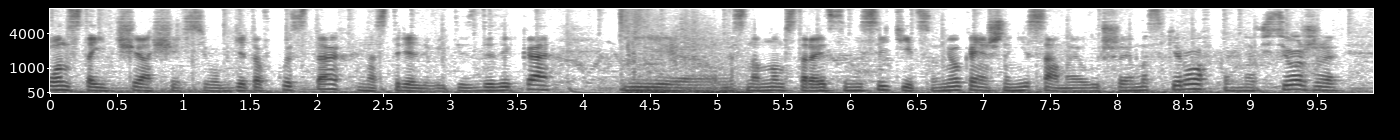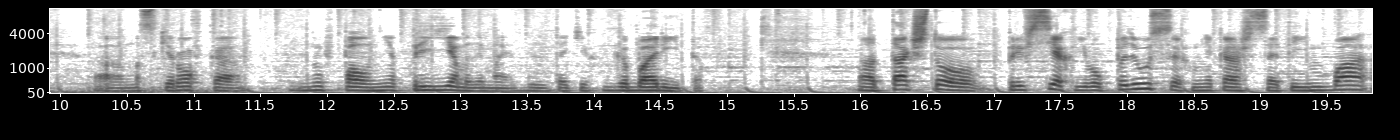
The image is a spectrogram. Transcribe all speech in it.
он стоит чаще всего где-то в кустах, настреливает издалека и в основном старается не светиться. У него, конечно, не самая лучшая маскировка, но все же э, маскировка, ну, вполне приемлемая для таких габаритов. А, так что при всех его плюсах, мне кажется, это имба,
